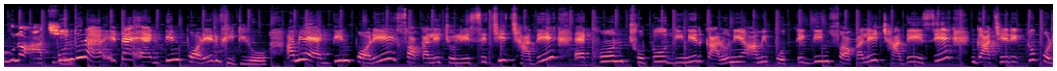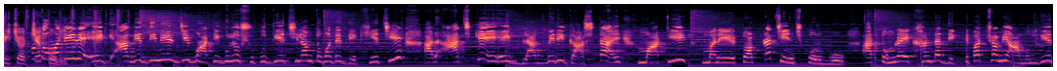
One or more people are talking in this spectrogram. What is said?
ওগুলো আছে। বন্ধুরা এটা একদিন পরের ভিডিও। আমি একদিন পরে সকালে চলে এসেছি ছাদে। এখন ছোট দিনের কারণে আমি প্রত্যেক দিন সকালে ছাদে এসে গাছের একটু পরিচর্যা করি। এই আগের দিনের যে মাটিগুলো শুকুর দিয়েছিলাম তোমাদের দেখিয়েছি। আর আজকে এই ব্ল্যাকবেরি গাছটায় মাটি মানে টপটা চেঞ্জ করব। আর তোমরা এখানটা দেখতে পাচ্ছ আমি আমুল দিয়ে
